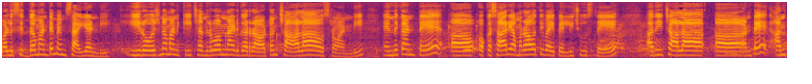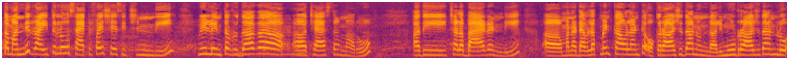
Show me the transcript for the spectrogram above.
వాళ్ళు సిద్ధం అంటే మేము సై అండి. ఈ రోజున మనకి చంద్రబాబు నాయుడు గారు రావటం చాలా అవసరం అండి. ఎందుకంటే ఒకసారి అమరావతి వైపు వెళ్ళి చూస్తే అది చాలా అంటే అంతమంది రైతులు సాక్రిఫైస్ చేసి ఇచ్చింది వీళ్ళు ఇంత వృధాగా చేస్తున్నారు. అది చాలా బ్యాడ్ అండి. మన డెవలప్మెంట్ కావాలంటే ఒక రాజధాని ఉండాలి. మూడు రాజధానులు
